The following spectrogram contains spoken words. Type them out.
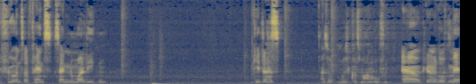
für unsere Fans seine Nummer liegen? Geht das? also muss ich kurz mal anrufen. Ja, okay, dann rufen wir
